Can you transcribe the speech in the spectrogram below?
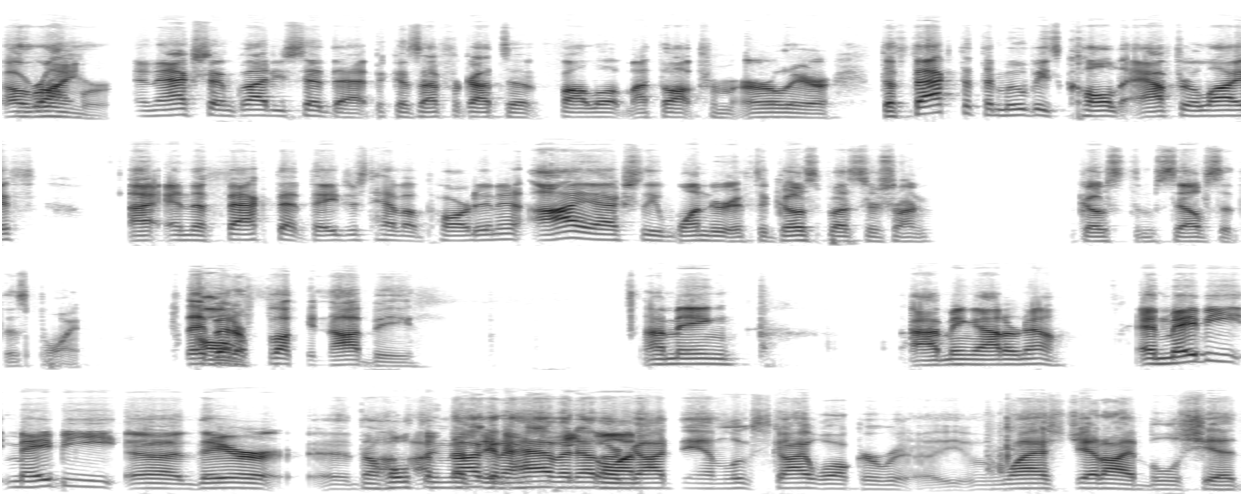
a Right. rumor. And actually, I'm glad you said that because I forgot to follow up my thought from earlier. The fact that the movie's called Afterlife, uh, and the fact that they just have a part in it, I actually wonder if the Ghostbusters aren't ghosts themselves at this point. They Oh. better fucking not be. I mean, I mean, I don't know. And maybe, maybe uh, they're uh, the whole thing I'm not gonna have another on- goddamn Luke Skywalker uh, Last Jedi bullshit.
